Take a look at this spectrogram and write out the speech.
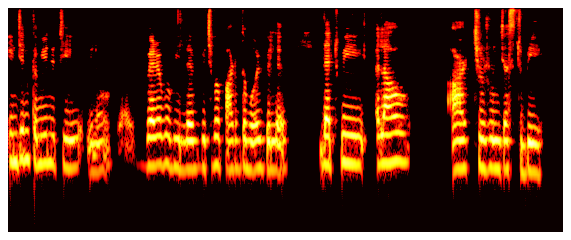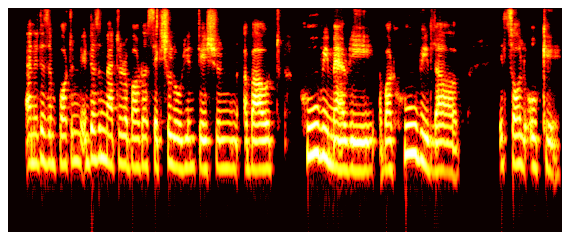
Indian community, you know, wherever we live, whichever part of the world we live, that we allow our children just to be. And it is important, it doesn't matter about our sexual orientation, about who we marry, about who we love. It's all okay.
